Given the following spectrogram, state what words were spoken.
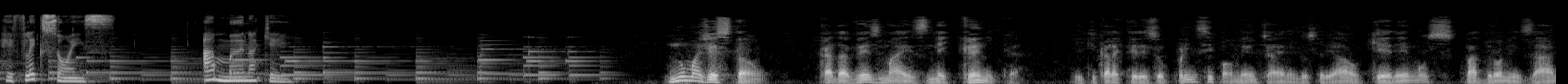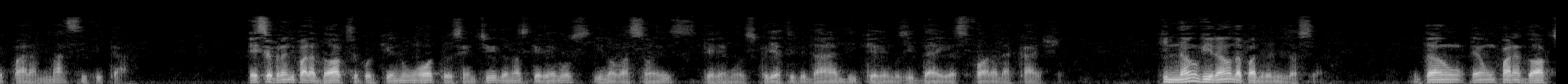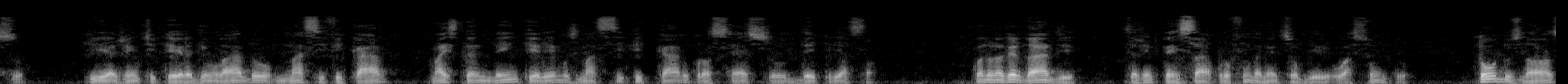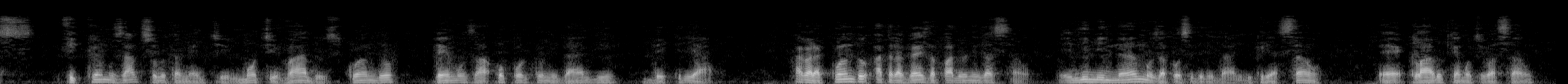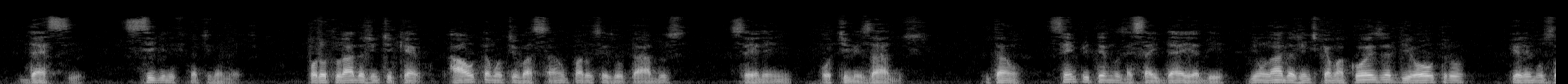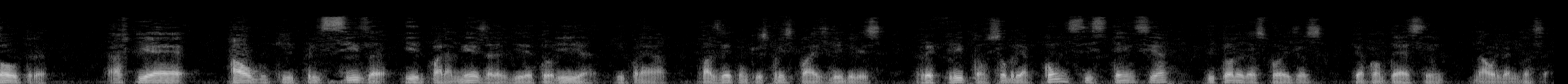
Reflexões. Amana Key. Numa gestão cada vez mais mecânica e que caracterizou principalmente a era industrial, queremos padronizar para massificar. Esse é o grande paradoxo, porque num outro sentido nós queremos inovações, queremos criatividade, queremos ideias fora da caixa, que não virão da padronização. Então é um paradoxo que a gente queira, de um lado, massificar, mas também queremos massificar o processo de criação. Quando, na verdade, se a gente pensar profundamente sobre o assunto, todos nós ficamos absolutamente motivados quando temos a oportunidade de criar. Agora, quando, através da padronização, eliminamos a possibilidade de criação, é claro que a motivação desce significativamente. Por outro lado, a gente quer alta motivação para os resultados serem otimizados. Então, sempre temos essa ideia de, de um lado a gente quer uma coisa, de outro queremos outra. Acho que é algo que precisa ir para a mesa da diretoria e para fazer com que os principais líderes reflitam sobre a consistência de todas as coisas que acontecem na organização.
